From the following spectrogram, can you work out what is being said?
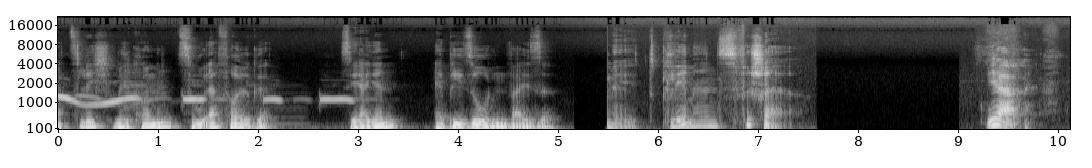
Herzlich willkommen zu Erfolge. Serien episodenweise. Mit Clemens Fischer. Ja,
